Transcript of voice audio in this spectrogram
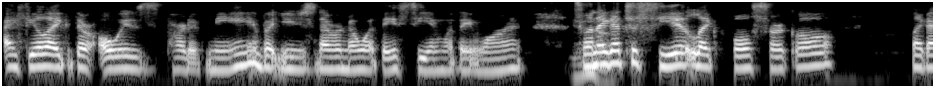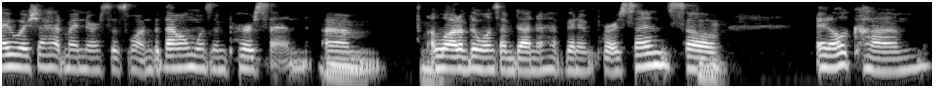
I feel like they're always part of me, but you just never know what they see and what they want. So when I get to see it like full circle, like I wish I had my nurses one, but that one was in person. Um, Mm. a lot of the ones I've done have been in person, so Mhm. it'll come.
